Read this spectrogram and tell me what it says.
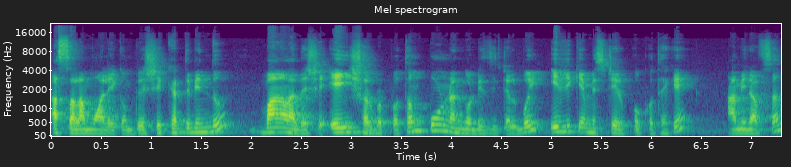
আসসালামু আলাইকুম, প্রিয় শিক্ষার্থীবৃন্দু। বাংলাদেশে এই সর্বপ্রথম পূর্ণাঙ্গ ডিজিটাল বই ইজি কেমিস্ট্রির পক্ষ থেকে আমির আফসান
